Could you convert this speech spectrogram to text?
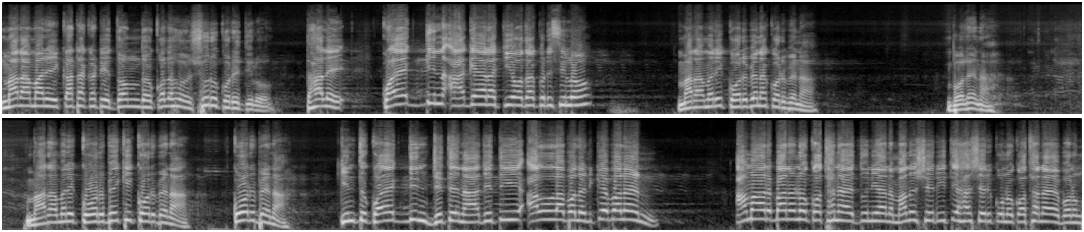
মারামারি, কাটাকাটি, দ্বন্দ্ব, কলহ শুরু করে দিল। তাহলে কয়েকদিন আগে এরা কি অদা করেছিল? মারামারি করবে না করবে না? বলে না। মারামারি করবে কি করবে না? করবে না। কিন্তু কয়েকদিন যেতে না যেতেই আল্লাহ বলেন, কে বলেন? আমার বানানো কথা নয় দুনিয়ার মানুষের ইতিহাসের কোনো কথা নয় বরং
